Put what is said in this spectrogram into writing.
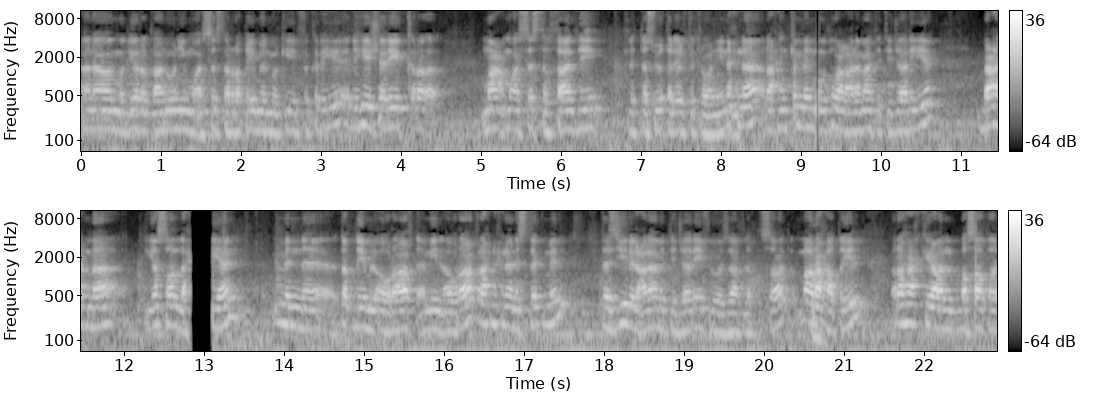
أنا المدير القانوني مؤسسة الرقيب للملكية الفكرية اللي هي شريك مع مؤسسة الخالدي للتسويق الإلكتروني. نحن راح نكمل موضوع العلامات التجارية بعد ما يصل حاليا من آه، تقديم الأوراق تأمين الأوراق. راح نحن نستكمل تسجيل العلامة التجارية في وزارة الاقتصاد. ما راح أطيل. راح احكي على البساطه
